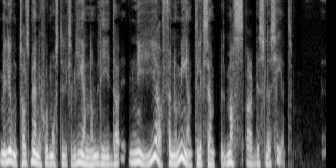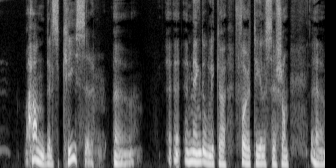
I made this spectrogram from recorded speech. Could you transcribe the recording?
miljontals människor måste liksom genomlida nya fenomen, till exempel massarbetslöshet, handelskriser, eh, en mängd olika företeelser som eh,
